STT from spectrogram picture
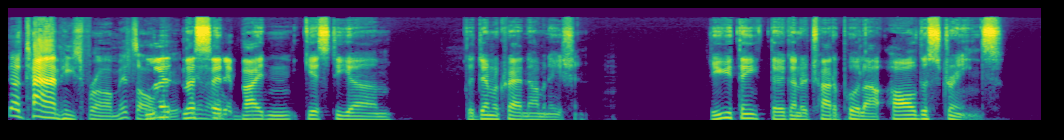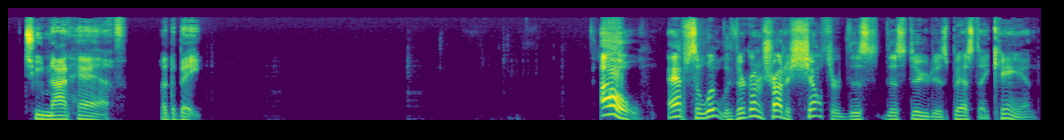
the time he's from. It's all Let, you say know. that Biden gets the um the Democrat nomination. Do you think they're going to try to pull out all the strings to not have a debate? Oh, absolutely. They're going to try to shelter this this dude as best they can.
